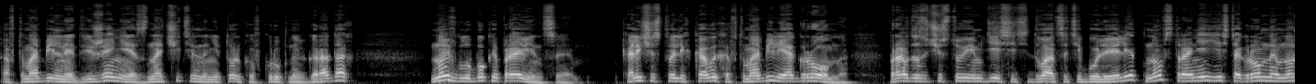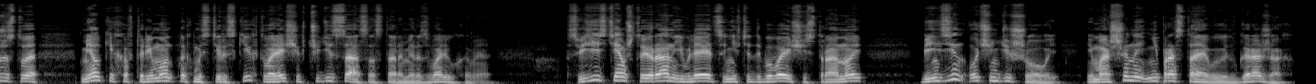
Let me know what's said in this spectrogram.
автомобильное движение значительно не только в крупных городах, но и в глубокой провинции. Количество легковых автомобилей огромно – Правда, зачастую им 10, 20 и более лет, но в стране есть огромное множество мелких авторемонтных мастерских, творящих чудеса со старыми развалюхами. В связи с тем, что Иран является нефтедобывающей страной, бензин очень дешевый, и машины не простаивают в гаражах.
